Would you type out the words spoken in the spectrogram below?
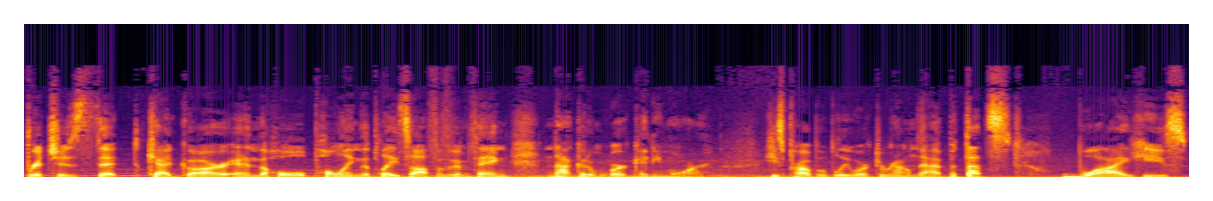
britches that Khadgar and the whole pulling the plates off of him thing not going to work anymore. He's probably worked around that, but that's why he's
